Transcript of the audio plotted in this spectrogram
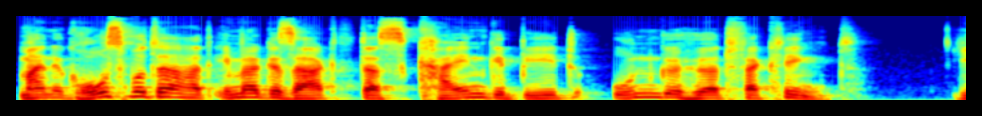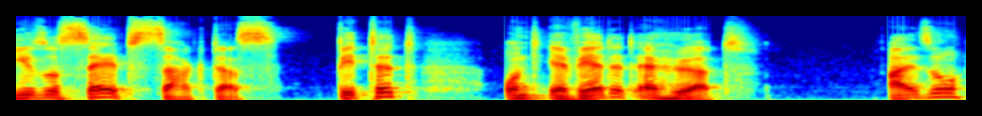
Meine Großmutter hat immer gesagt, dass kein Gebet ungehört verklingt. Jesus selbst sagt das. Bittet und ihr werdet erhört. Also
